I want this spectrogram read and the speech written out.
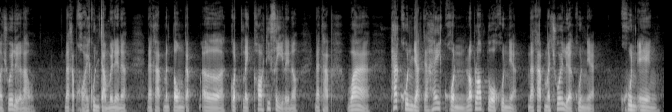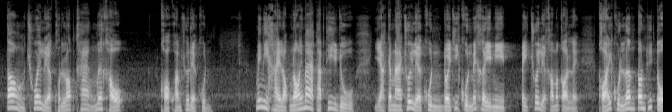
มาช่วยเหลือเรานะครับ ขอให้คุณจำไว้เลยนะ นะครับมันตรงกับกฎเหล็กข้อทีสี่ 4 เลยเนาะนะครับว่าถ้าคุณอยากจะให้คนรอบๆตัวคุณเนี่ยนะครับมาช่วยเหลือคุณเนี่ยคุณเองต้องช่วยเหลือคนรอบข้างเมื่อเขาขอความช่วยเหลือคุณ ไม่มีใครหรอกน้อยมากครับที่อยู่ๆอยากจะมาช่วยเหลือคุณ โดยที่คุณไม่เคยมีไปช่วยเหลือเขามาก่อนเลย ขอให้คุณเริ่มต้นที่ตัว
